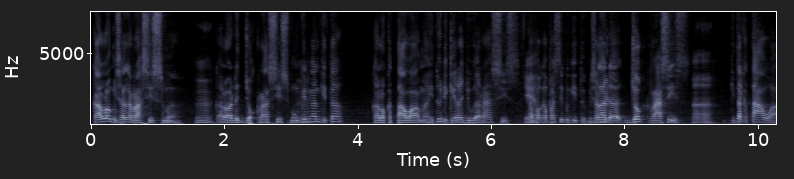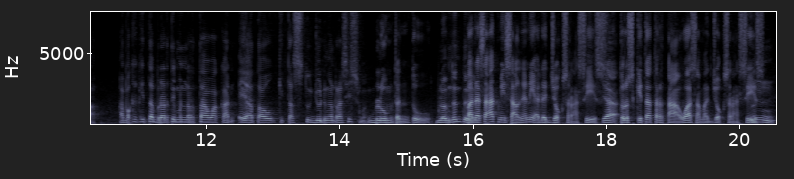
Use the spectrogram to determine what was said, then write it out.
Kalau misalnya rasisme, Hmm. kalau ada joke rasis, mungkin kan kita kalau ketawa sama itu dikira juga rasis. Iya. Apakah pasti begitu? Misalnya ada joke rasis, Heeh. kita ketawa. Apakah kita berarti menertawakan? Eh atau kita setuju dengan rasisme? Belum tentu. Belum tentu. ya? Pada saat misalnya nih ada jokes rasis, Ya. terus kita tertawa sama jokes rasis, Mm-mm.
